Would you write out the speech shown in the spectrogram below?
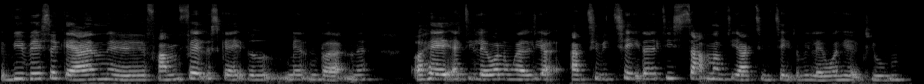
Vi vil så gerne øh, fremme fællesskabet mellem børnene, og have, at de laver nogle af alle de aktiviteter, at de er sammen om de aktiviteter, vi laver her i klubben.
